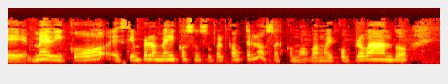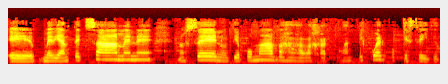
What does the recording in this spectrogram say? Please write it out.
eh, médico, eh, siempre los médicos son súper cautelosos, es como vamos a ir comprobando eh, mediante exámenes, no sé, en un tiempo más vas a bajar tus anticuerpos, qué sé yo.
